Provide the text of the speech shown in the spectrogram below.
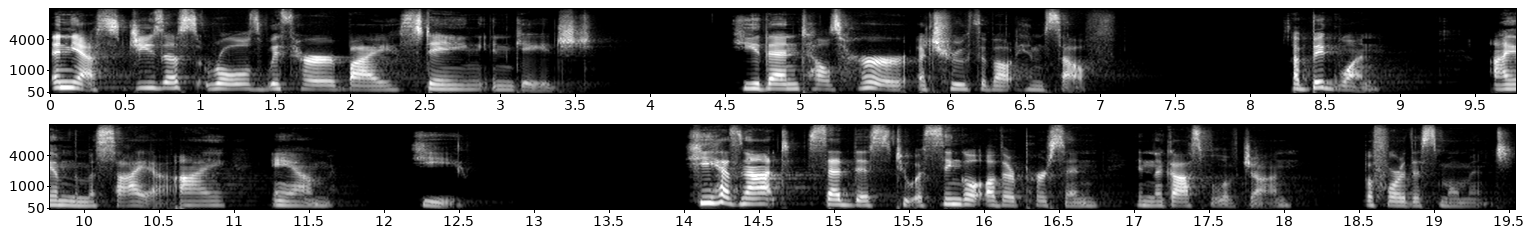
And yes, Jesus rolls with her by staying engaged. He then tells her a truth about himself. A big one I am the Messiah. I am He. He has not said this to a single other person in the Gospel of John before this moment.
